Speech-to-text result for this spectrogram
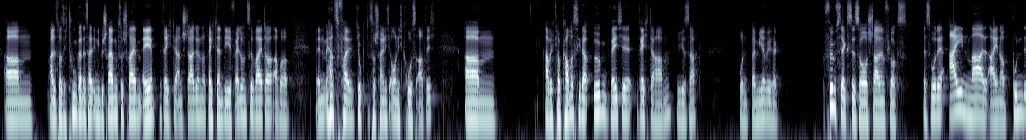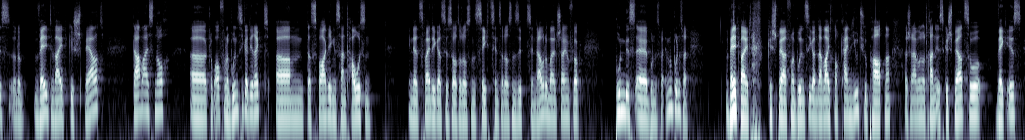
Ähm, alles, was ich tun kann, ist halt in die Beschreibung zu schreiben, ey, Rechte an Stadion, Rechte an DFL und so weiter, aber im Ernstfall juckt es wahrscheinlich auch nicht großartig. Ähm, aber ich glaube kaum, dass sie da irgendwelche Rechte haben, wie gesagt. Und bei mir, wie gesagt, fünf, sechs Saison Stadionvlogs. Es wurde einmal einer bundes- oder weltweit gesperrt, damals noch. Ich äh, glaube auch von der Bundesliga direkt. Ähm, das war gegen Sandhausen in der Zweitliga-Saison 2016, 2017. Da wurde mal ein Stadionvlog Bundes, äh, bundesweit, immer bundesweit, weltweit gesperrt von der Bundesliga. Und da war ich noch kein YouTube-Partner. Also schon einfach nur dran ist gesperrt, so weg ist.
